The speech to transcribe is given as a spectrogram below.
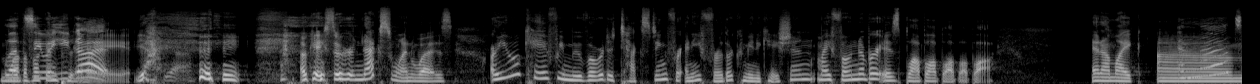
Let's see what you play. got. Yeah. okay, so her next one was Are you okay if we move over to texting for any further communication? My phone number is blah, blah, blah, blah, blah. And I'm like, um, And that's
